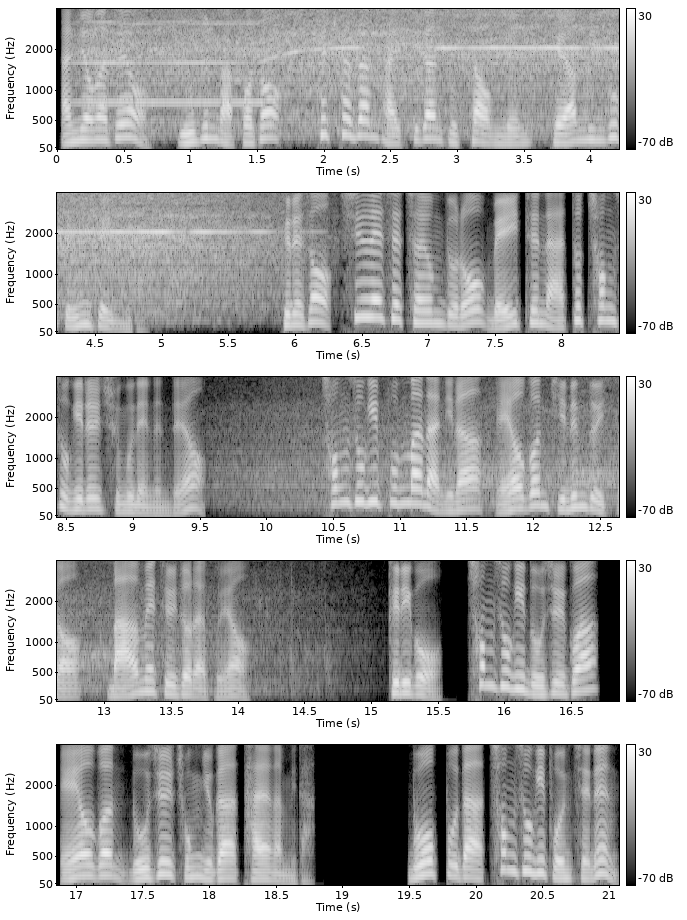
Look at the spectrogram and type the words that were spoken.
안녕하세요. 요즘 바빠서 세차장 갈 시간조차 없는 대한민국 응재입니다. 그래서 실내 세차 용도로 메이튼 아토 청소기를 주문했는데요. 청소기뿐만 아니라 에어건 기능도 있어 마음에 들더라고요. 그리고 청소기 노즐과 에어건 노즐 종류가 다양합니다. 무엇보다 청소기 본체는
